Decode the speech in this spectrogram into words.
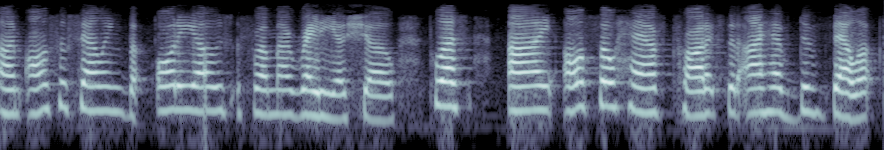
I'm also selling the audios from my radio show. Plus, I also have products that I have developed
